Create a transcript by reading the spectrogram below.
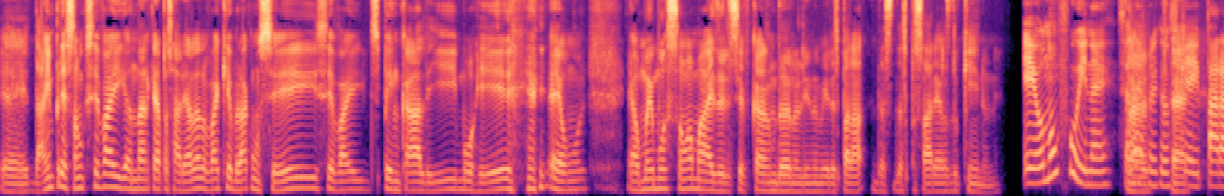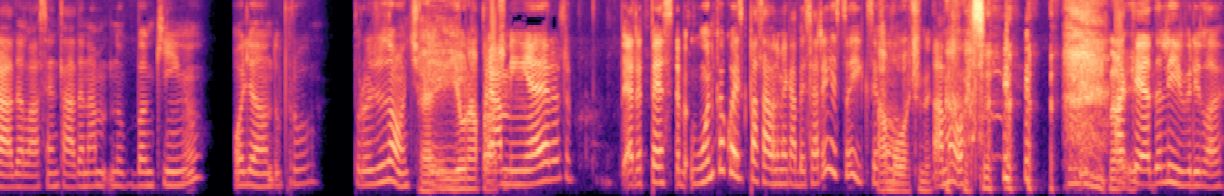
é, dá a impressão que você vai andar naquela passarela, ela vai quebrar com você e você vai despencar ali e morrer. é, um, é uma emoção a mais ali, você ficar andando ali no meio das, das, das passarelas do Canyon, né? Eu não fui, né? Você é, lembra que eu é. fiquei parada lá, sentada na, no banquinho, olhando pro, pro horizonte. É, e eu na prática... Pra mim era era a única coisa que passava na minha cabeça era isso aí que você a falou. A morte, né? A morte. não, a queda livre lá.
